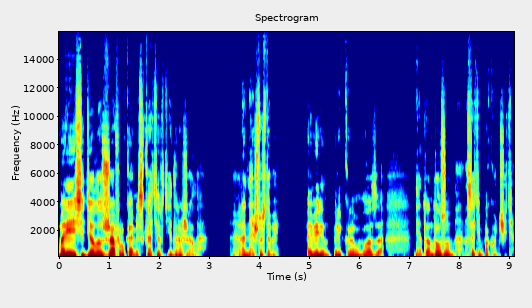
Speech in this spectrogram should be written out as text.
Мария сидела, сжав руками скатерть, и дрожала. — Родная, что с тобой? Аверин прикрыл глаза. — Нет, он должен с этим покончить.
